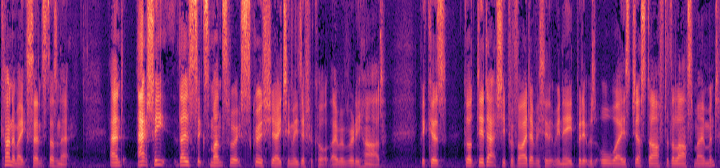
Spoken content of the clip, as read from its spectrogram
Kind of makes sense, doesn't it? And actually, those six months were excruciatingly difficult. They were really hard because God did actually provide everything that we need, but it was always just after the last moment.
